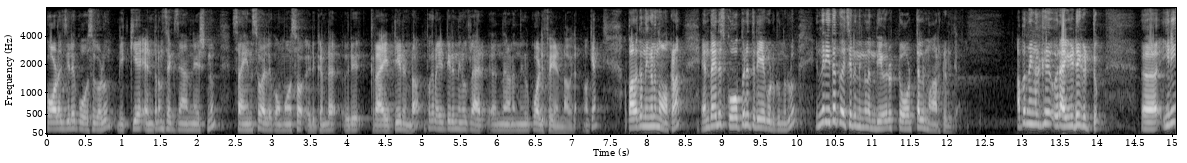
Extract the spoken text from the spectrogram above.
കോളേജിലെ കോഴ്സുകളും മിക്ക എൻട്രൻസ് എക്സാമിനേഷനും സയൻസോ അല്ലെങ്കിൽ കൊമേഴ്സോ എടുക്കേണ്ട ഒരു ക്രൈറ്റീരിയ ഉണ്ടാവും അപ്പോൾ ക്രൈറ്റീരിയ നിങ്ങൾ എന്താണ് നിങ്ങൾ ക്വാളിഫൈ ഉണ്ടാവില്ല ഓക്കെ അപ്പോൾ അതൊക്കെ നിങ്ങൾ നോക്കണം. എന്തായാലും സ്കോപ്പിന് ത്രീയേ കൊടുക്കുന്നുള്ളൂ. എന്നിട്ട് ഇതൊക്കെ വെച്ചിട്ട് നിങ്ങൾ എന്ത് ചെയ്യുക? ഒരു ടോട്ടൽ മാർക്ക് എടുക്കുക. അപ്പോൾ നിങ്ങൾക്ക് ഒരു ഐഡിയ കിട്ടും. ഇനി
